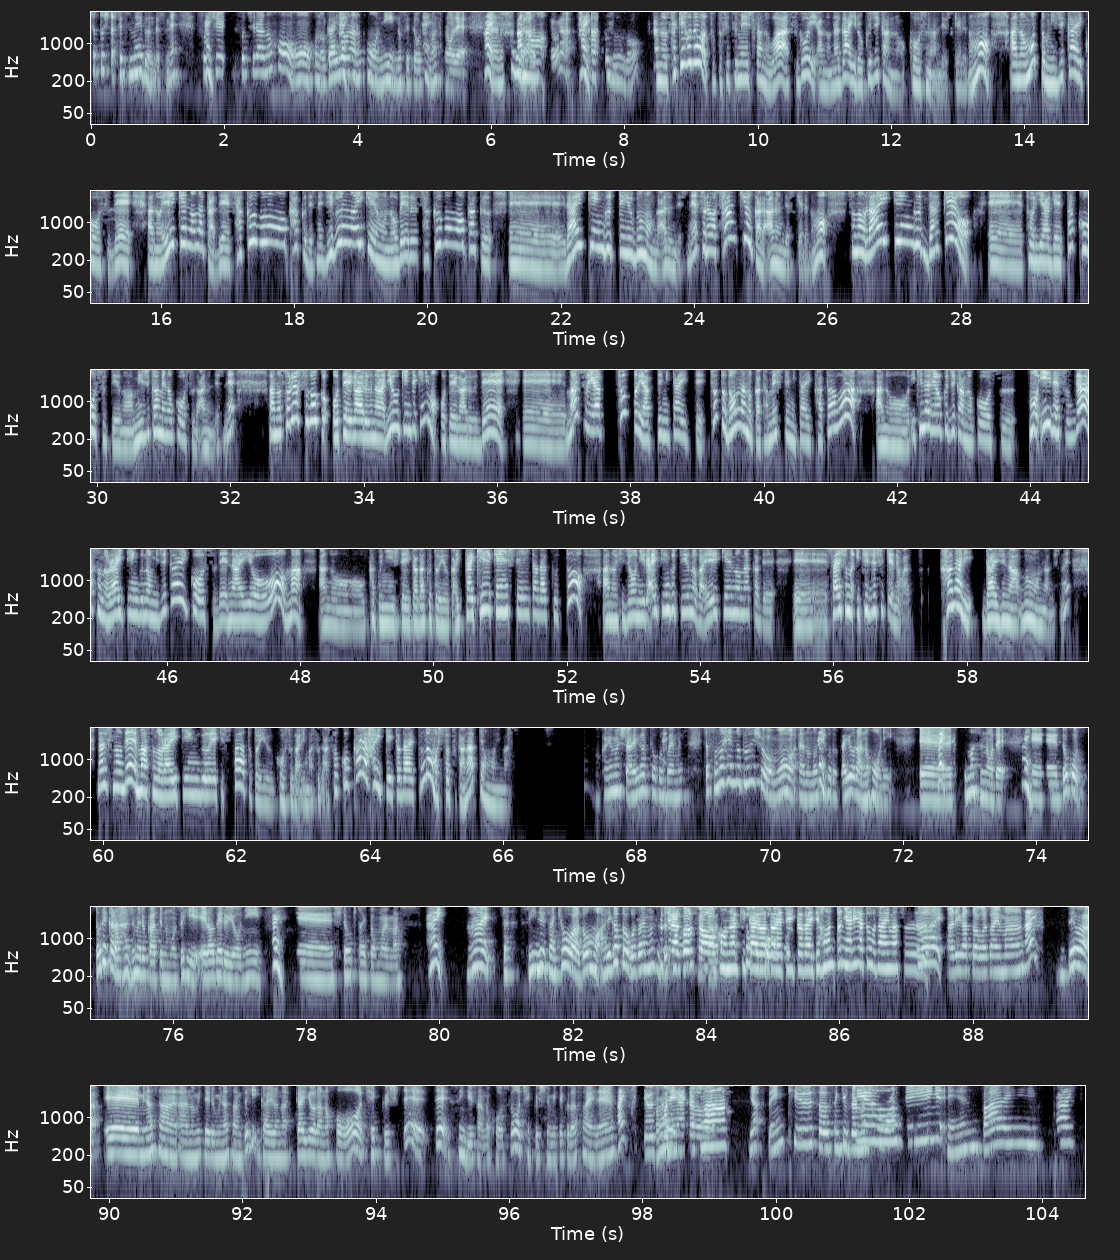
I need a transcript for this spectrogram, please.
ちょっとした説明文ですね。そちはい、そちらの方を、この概要欄の方に載せておきますので、はい。あの、興味がある方は、はい。あ、どうぞどうぞ。あの、先ほどちょっと説明したのは、すごい、あの、長い6時間のコースなんですけれども、あの、もっと短いコースで、あの、英検の中で作文を書くですね、自分の意見を述べる作文を書く、えー、ライティングっていう部門があるんですね。それは3級からあるんですけれども、そのライティングだけを、えー、取り上げたコースっていうのは短めのコースがあるんですね。あの、それはすごくお手軽な、料金的にもお手軽で、えー、まずや、ちょっとやってみたいって、ちょっとどんなのか試してみたい方は、あの、いきなり6時間のコースもいいですが、そのライティングの短いコースで内容を、まあ、あの、確認していただくというか、一回経験していただくと、あの、非常にライティングっていうのが英検の中で、えー、最初の一次試験ではかなり大事な部門なんですね。ですので、まあそのライティングエキスパートというコースがありますが、そこから入っていただくのも一つかなって思います。わかりました。ありがとうございます。じゃあ、その辺の文章も、あの、後ほど概要欄の方に、えー、はい、書きますので、はい、えー、どこ、どれから始めるかっていうのもぜひ選べるように、はい、えー、しておきたいと思います。はい。はい。じゃあ、スインデーさん、今日はどうもありがとうございます。こちらこそ、こんな機会を与えていただいて、本当にありがとうございます。はい。ありがとうございます。はい。では、えー、皆さん、あの、見ている皆さん、ぜひ概要欄概要欄の方をチェックして、で、シンディさんのコースをチェックしてみてくださいね。はい。よろしくお願いいたします。Yeah, thank you. So, thank you very much for watching and bye. Bye.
